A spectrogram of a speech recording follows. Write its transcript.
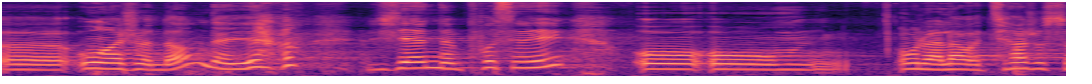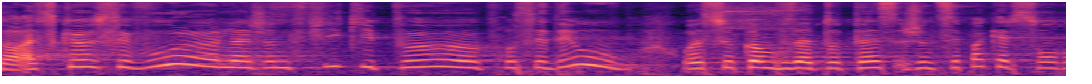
euh, ou un jeune homme d'ailleurs vienne procéder au, au- oh là là, au tirage au sort. Est-ce que c'est vous, la jeune fille, qui peut procéder ou, ou est-ce que comme vous êtes hôtesse, je ne sais pas quelles sont...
